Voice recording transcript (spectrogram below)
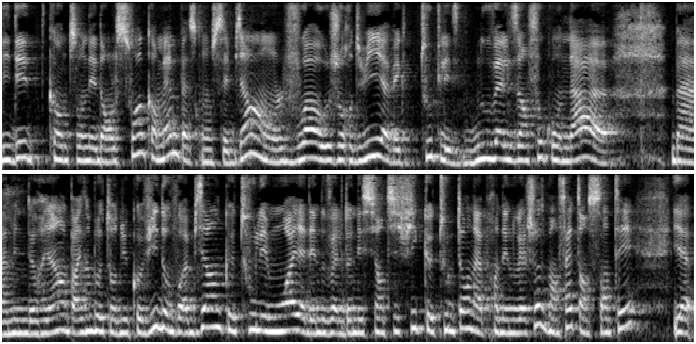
l'idée quand on est dans le soin quand même, parce qu'on sait bien, on le voit aujourd'hui avec toutes les nouvelles infos qu'on a, bah mine de rien, par exemple autour du Covid, on voit bien que tous les mois il y a des nouvelles données scientifiques, que tout le temps on apprend des nouvelles choses, mais en fait en santé, il y a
